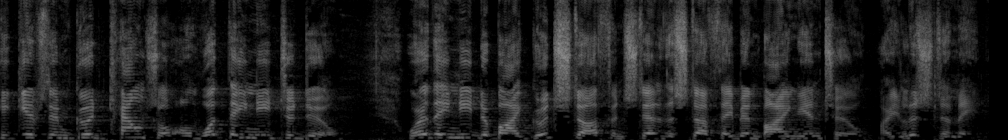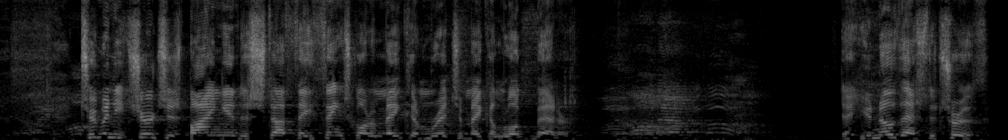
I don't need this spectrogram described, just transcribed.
he gives them good counsel on what they need to do where they need to buy good stuff instead of the stuff they've been buying into. Are you listening to me? Too many churches buying into stuff they think is going to make them rich and make them look better. Now, you know that's the truth,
